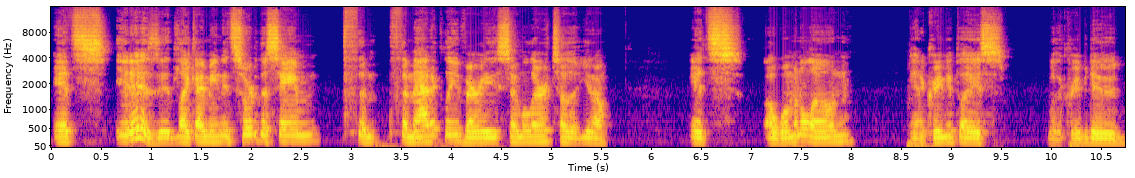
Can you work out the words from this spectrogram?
it's it is it like I mean it's sort of the same them- thematically, very similar to you know, it's a woman alone in a creepy place with a creepy dude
